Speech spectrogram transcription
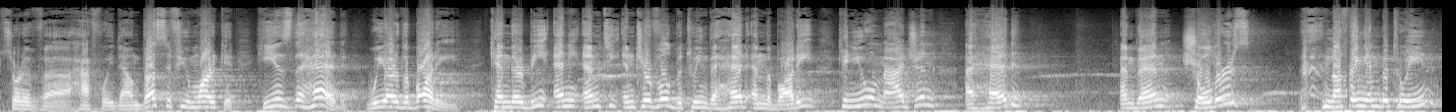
Sort of uh, halfway down. Thus, if you mark it, he is the head, we are the body. Can there be any empty interval between the head and the body? Can you imagine a head and then shoulders? Nothing in between?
